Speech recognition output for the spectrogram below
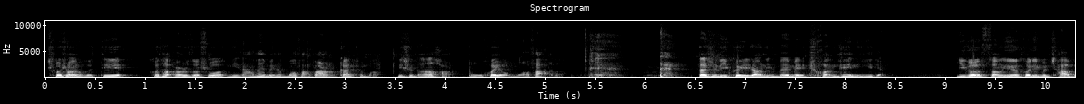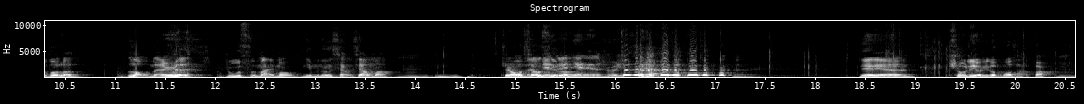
车上有个爹和他儿子说：“你拿妹妹的魔法棒干什么？你是男孩，不会有魔法的。但是你可以让你妹妹传给你一点。”一个嗓音和你们差不多的老男人如此卖萌，你们能想象吗？嗯，嗯，这让我想起了念念的时候 也。念念手里有一个魔法棒，嗯，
